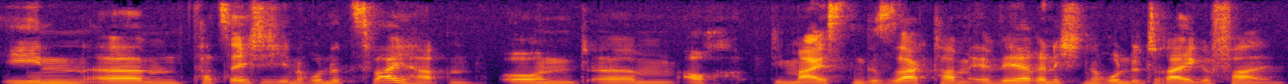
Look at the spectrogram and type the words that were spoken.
ihn ähm, tatsächlich in Runde 2 hatten und ähm, auch die meisten gesagt haben, er wäre nicht in Runde 3 gefallen.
